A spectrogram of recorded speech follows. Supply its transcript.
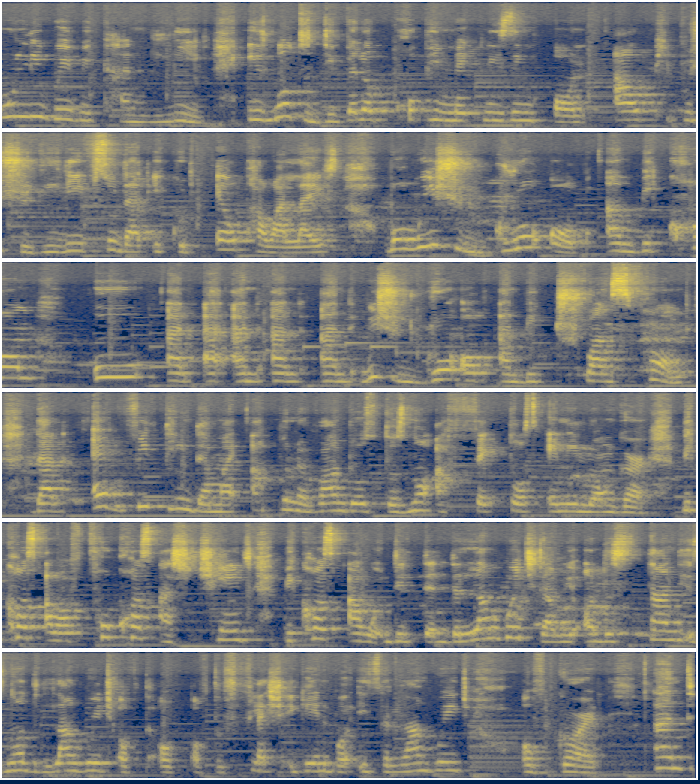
only way we can live is not to develop coping mechanism on how people should live so that it could help our lives, but we should grow up and become who and and and and we should grow up and be transformed that everything that might happen around us does not affect us any longer. Because our focus has changed because our the, the, the language that we understand is not the language of the of, of the flesh again but it's the language of god. And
